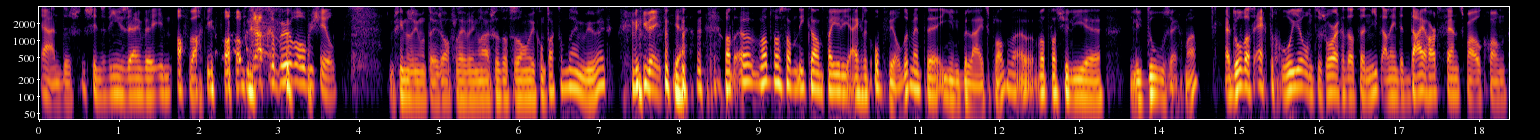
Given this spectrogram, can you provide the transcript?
Ja, en dus sindsdien zijn we in afwachting van wat er gaat gebeuren officieel. Misschien als iemand deze aflevering luistert, dat ze dan weer contact opnemen, wie weet. Wie weet, ja. wat, uh, wat was dan die kant waar jullie eigenlijk op wilden met, uh, in jullie beleidsplan? Wat was jullie, uh, jullie doel, zeg maar? Het doel was echt te groeien om te zorgen dat we niet alleen de diehard fans, maar ook gewoon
